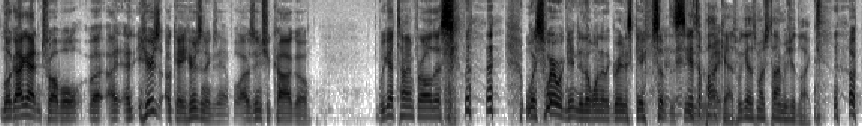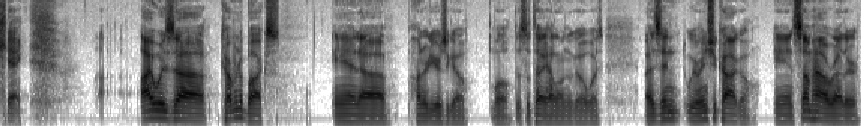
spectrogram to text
Look, I got in trouble. But I, I here's okay. Here's an example. I was in Chicago. We got time for all this? well, I swear we're getting to the one of the greatest games of the season. it's a right? podcast. We get as much time as you'd like. okay. I was uh, covering the Bucks, and uh, hundred years ago. Well, this will tell you how long ago it was. Was in. We were in Chicago, and somehow or other,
